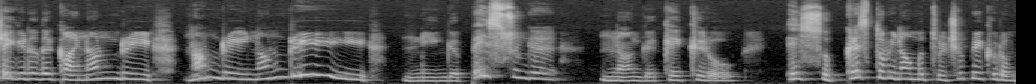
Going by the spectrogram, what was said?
செய்கிறதற்காய் நன்றி நன்றி நன்றி. நீங்கள் பேசுங்க நாங்கள் கேட்கிறோம். ஏசு கிறிஸ்துவி நாமத்தில் ஜெபிக்கிறோம்.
